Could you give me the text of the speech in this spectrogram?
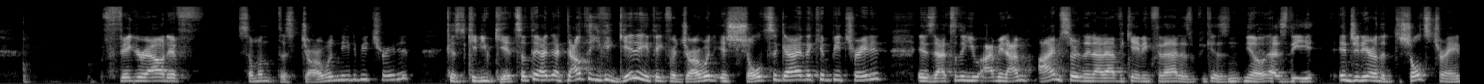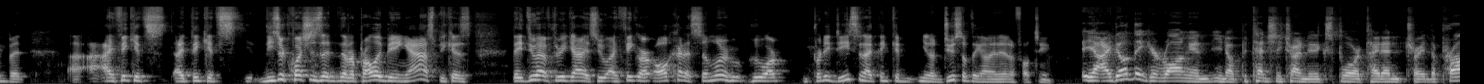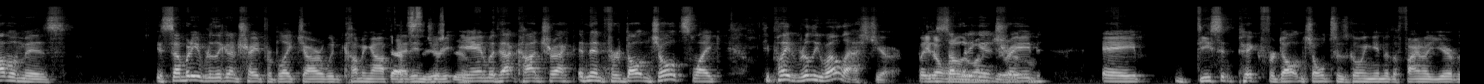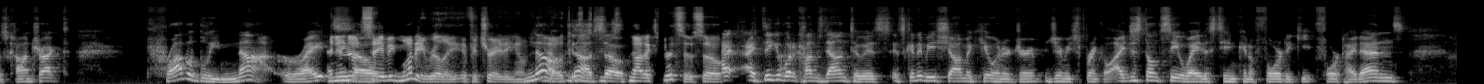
figure out if someone does Jarwin need to be traded? Because can you get something? I, I, doubt that you can get anything for Jarwin. Is Schultz a guy that can be traded? Is that something you? I mean, I'm I'm certainly not advocating for that as because you know as the engineer of the Schultz train, but I think it's I think it's these are questions that, that are probably being asked because they do have three guys who I think are all kind of similar who, who are pretty decent. I think could you know do something on an NFL team. Yeah, I don't think you're wrong in you know potentially trying to explore tight end trade. The problem is, is somebody really going to trade for Blake Jarwin coming off That's that injury and with that contract, and then for Dalton Schultz, like he played really well last year, but is somebody going to trade a decent pick for Dalton Schultz who's going into the final year of his contract? Probably not, right? And you're so, not saving money really if you're trading him. No, you know, no. so it's not expensive. So I, I, think what it comes down to is it's going to be Sean McKeon or Jer- Jimmy Sprinkle. I just don't see a way this team can afford to keep four tight ends.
